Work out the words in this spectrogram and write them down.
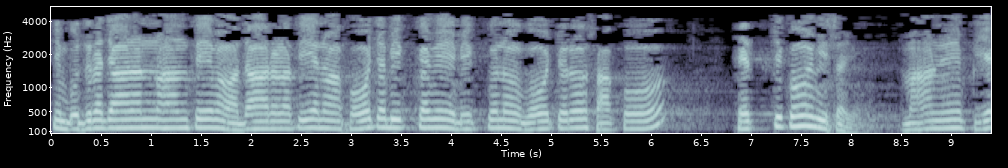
ඉතින් බුදුරජාණන් වහන්සේම වදාරලා තියෙනවා කෝච බික්කවේ බික්කනෝ ගෝචරෝ සකෝ හෙත්තිකෝ විසය. මහණේ පිය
